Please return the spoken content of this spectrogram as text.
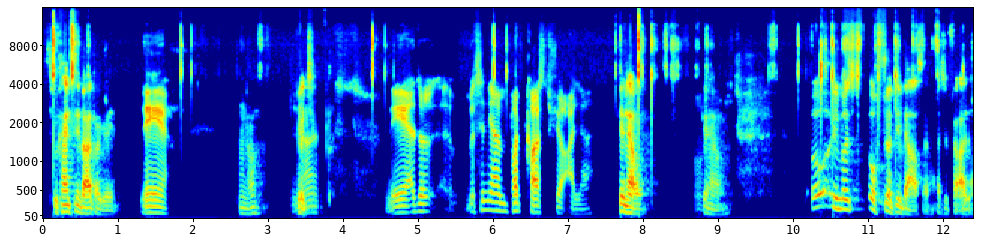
so kann es nicht weitergehen. Nee. Ja, Ja. Nee, also wir sind ja ein Podcast für alle. genau, genau. Oh, übrigens auch für diverse, also für alle.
